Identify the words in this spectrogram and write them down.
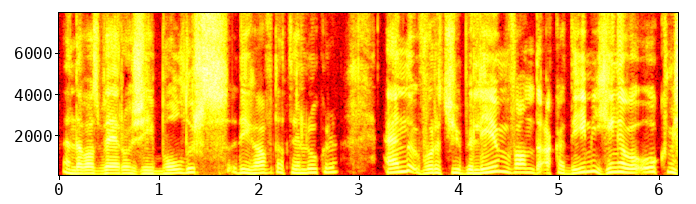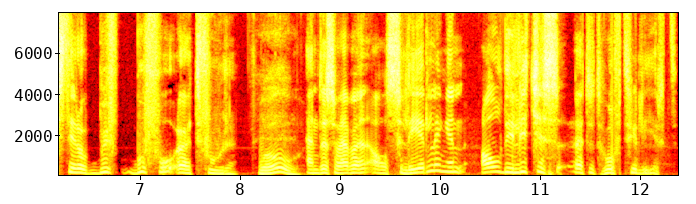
En dat was bij Roger Bolders, die gaf dat in Lokeren. En voor het jubileum van de academie gingen we ook Mystero Buffo uitvoeren. Wow. En dus we hebben als leerlingen al die liedjes uit het hoofd geleerd.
